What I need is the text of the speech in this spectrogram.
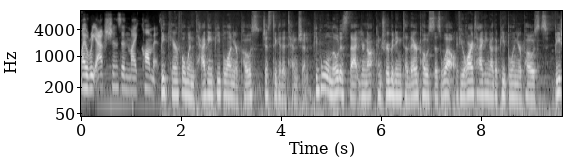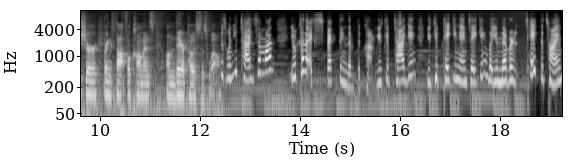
my reactions and my comments. Be careful when tagging people on your posts just to get attention. People will notice that you're not contributing to their posts as well. If you are tagging other people in your posts, be sure bring thoughtful comments on their posts as well. Because when you tag someone, you're kind of expecting them to come. You keep tagging, you keep taking and taking, but you never take the time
